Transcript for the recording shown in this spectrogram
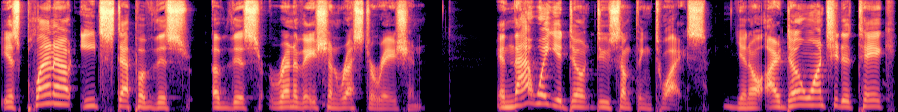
Is plan out each step of this of this renovation restoration. And that way you don't do something twice. You know, I don't want you to take,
